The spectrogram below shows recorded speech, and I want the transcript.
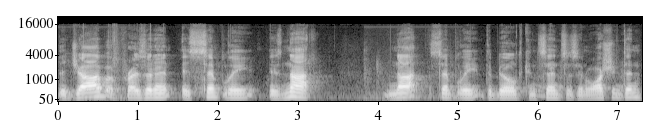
The job of president is simply, is not, not simply to build consensus in Washington.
